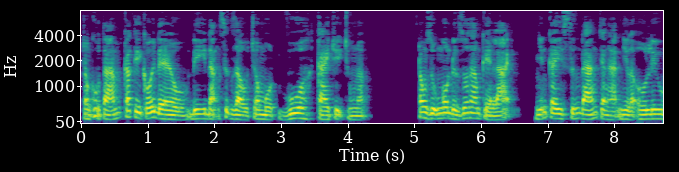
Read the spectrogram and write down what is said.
trong câu 8, các cây cối đều đi đặng sức giàu cho một vua cai trị chúng nó. Trong dụ ngôn được Jotham kể lại, những cây xứng đáng chẳng hạn như là ô liu,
